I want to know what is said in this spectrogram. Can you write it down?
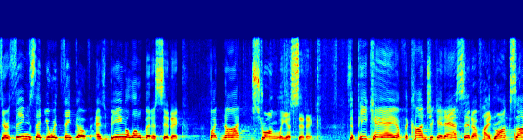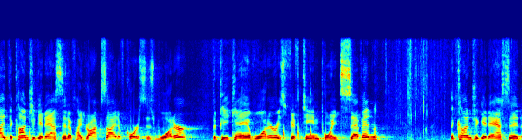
They're things that you would think of as being a little bit acidic, but not strongly acidic. The pKa of the conjugate acid of hydroxide, the conjugate acid of hydroxide, of course, is water. The pKa of water is 15.7. The conjugate acid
